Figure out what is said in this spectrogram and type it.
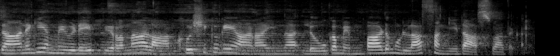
ജാനകി അമ്മയുടെ പിറന്നാൾ ആഘോഷിക്കുകയാണ് ഇന്ന് ലോകമെമ്പാടുമുള്ള സംഗീത ആസ്വാദകർ.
